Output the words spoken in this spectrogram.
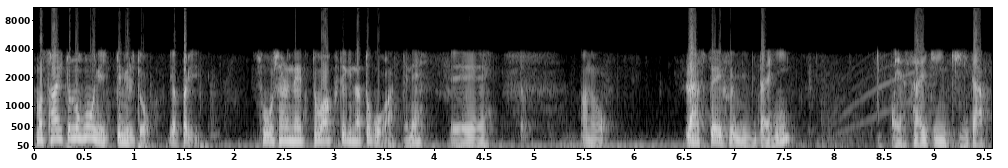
まあ、サイトの方に行ってみると、やっぱり、ソーシャルネットワーク的なとこがあってね、えー、あの、ラスト FM みたいに、えー、最近聞いた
